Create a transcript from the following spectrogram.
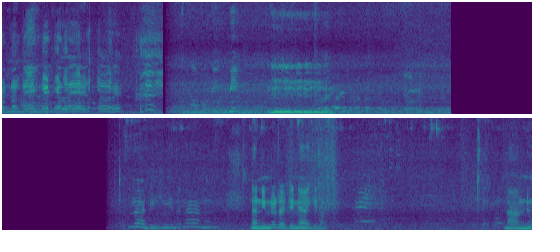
ಅಣ್ಣನ ಹೆಂಗೆಲ್ಲ ಹೇಳ್ತಾರೆ ನಡಿ, ಇದು ನಾನು. ನಾನು ಇನ್ನೂ ರೆಡಿನೇ ಆಗಿಲ್ಲ. ನಾನು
